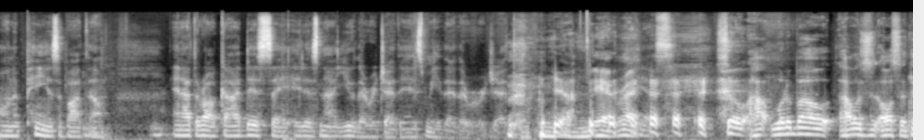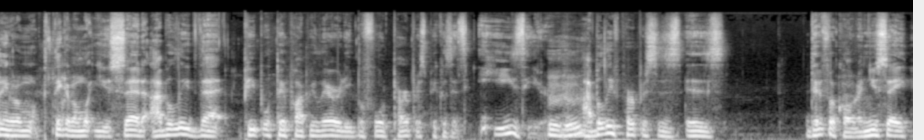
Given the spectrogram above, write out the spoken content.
own opinions about them. Mm-hmm. And after all, God did say, "It is not you that rejected; it's me that they were rejected." Yeah. Mm-hmm. Yeah, right. yes. So, how, what about? I was also thinking on, thinking on what you said. I believe that people pick popularity before purpose because it's easier. I believe purpose is is difficult, and you say,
